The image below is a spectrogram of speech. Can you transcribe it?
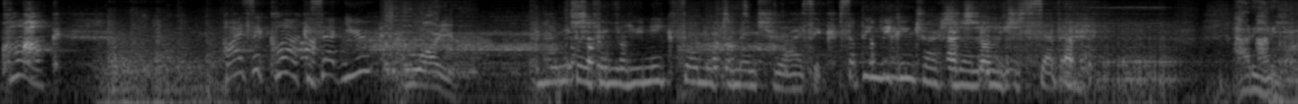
Clarke! Isaac Clarke, is that you? Who are you? I'm looking from a unique form of dementia, Isaac. Something you contracted on Aegis 7. How do you know that?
